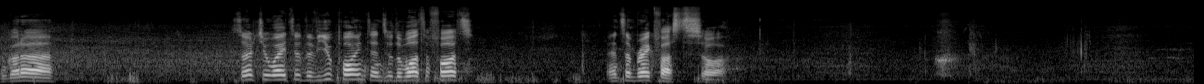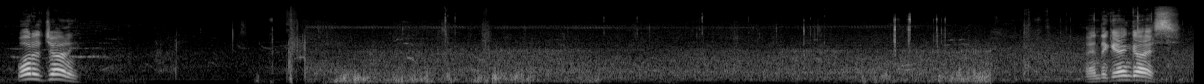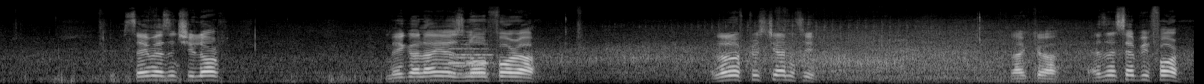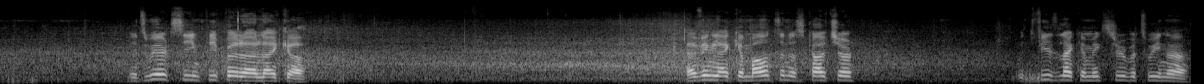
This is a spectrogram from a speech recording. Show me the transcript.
I'm gonna search away to the viewpoint and to the waterfalls and some breakfast. So What a journey! And again guys, same as in Shillong, Meghalaya is known for uh, a lot of Christianity. Like, uh, as I said before, it's weird seeing people uh, like uh, having like a mountainous culture it feels like a mixture between uh,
